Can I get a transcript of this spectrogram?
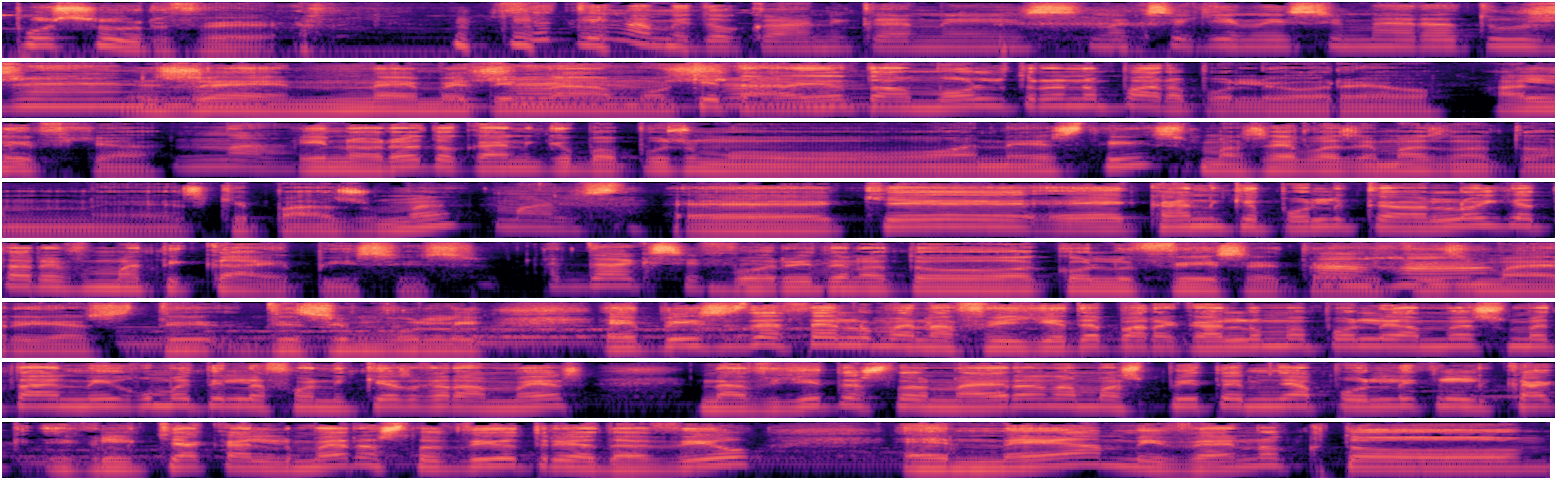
Πώς σου ήρθε; Γιατί να μην το κάνει κανείς να ξεκινήσει η μέρα του Ζεν. Ζεν, ναι, με την Ζεν, άμμο. Κοίτα, ζεν. είναι το αμόλυτρο είναι πάρα πολύ ωραίο. Αλήθεια. Να. Είναι ωραίο, το κάνει και ο παππούς μου ο Ανέστης. Μας έβαζε εμάς να τον ε, σκεπάζουμε. Μάλιστα. Ε, και ε, κάνει και πολύ καλό για τα ρευματικά επίσης. Εντάξει, φίλε. Μπορείτε να το ακολουθήσετε Αχα. της Μαρίας τη, τη συμβουλή. Επίσης, δεν θέλουμε να φύγετε. Παρακαλούμε πολύ αμέσως μετά ανοίγουμε τηλεφωνικές γραμμές να βγείτε στον αέρα να μας πείτε μια πολύ γλυκά, γλυκιά καλημέρα στο 232 908.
